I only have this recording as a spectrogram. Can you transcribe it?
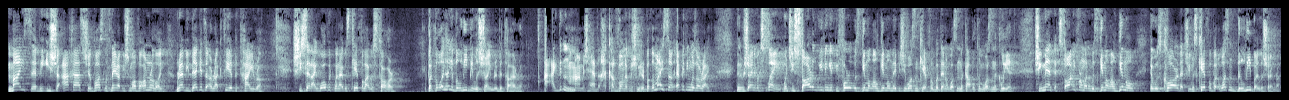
Maise isha achas shebos lefnei Rabbi Shmuel. Rabbi begedza araktia b'tayra. She said, I wove it when I was careful, I was tahar. But v'loy ha'yavalibi l'shaim b'tayra. I didn't mamish have kavana for shmira, but the Maisa, everything was all right. The Rishonim explained when she started weaving it before it was gimel al gimel, maybe she wasn't careful, but then it wasn't the kabbalah, it wasn't the kliyat. She meant that starting from when it was gimel al gimel, it was clear that she was careful, but it wasn't believed by l'shemra.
